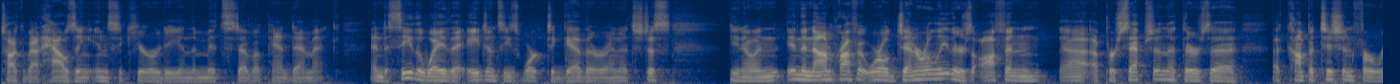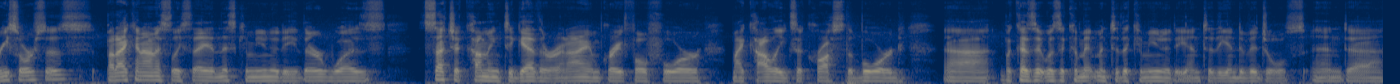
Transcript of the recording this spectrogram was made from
talk about housing insecurity in the midst of a pandemic? And to see the way the agencies work together, and it's just you know, in, in the nonprofit world generally, there's often uh, a perception that there's a, a competition for resources. But I can honestly say in this community, there was such a coming together, and I am grateful for my colleagues across the board uh, because it was a commitment to the community and to the individuals. And uh,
